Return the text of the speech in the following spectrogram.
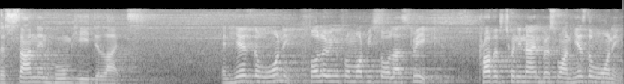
the son in whom he delights. And here's the warning, following from what we saw last week. Proverbs 29, verse 1. Here's the warning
